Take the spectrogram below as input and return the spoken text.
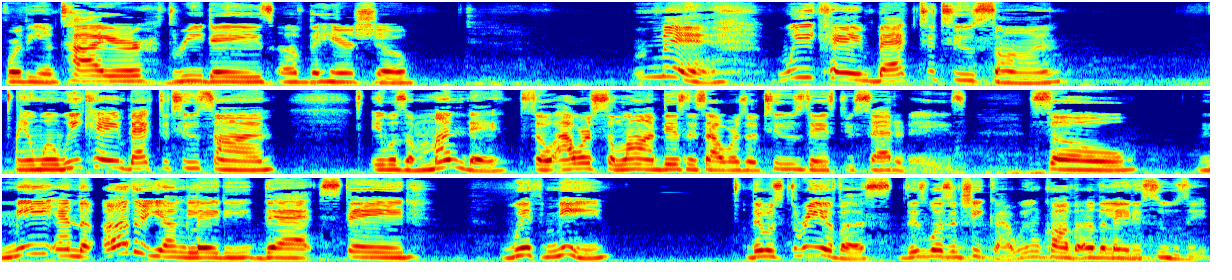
for the entire three days of the hair show. Man, we came back to Tucson. And when we came back to Tucson, it was a Monday. So our salon business hours are Tuesdays through Saturdays. So me and the other young lady that stayed with me there was three of us. This wasn't Chica. We don't call the other lady Susie.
